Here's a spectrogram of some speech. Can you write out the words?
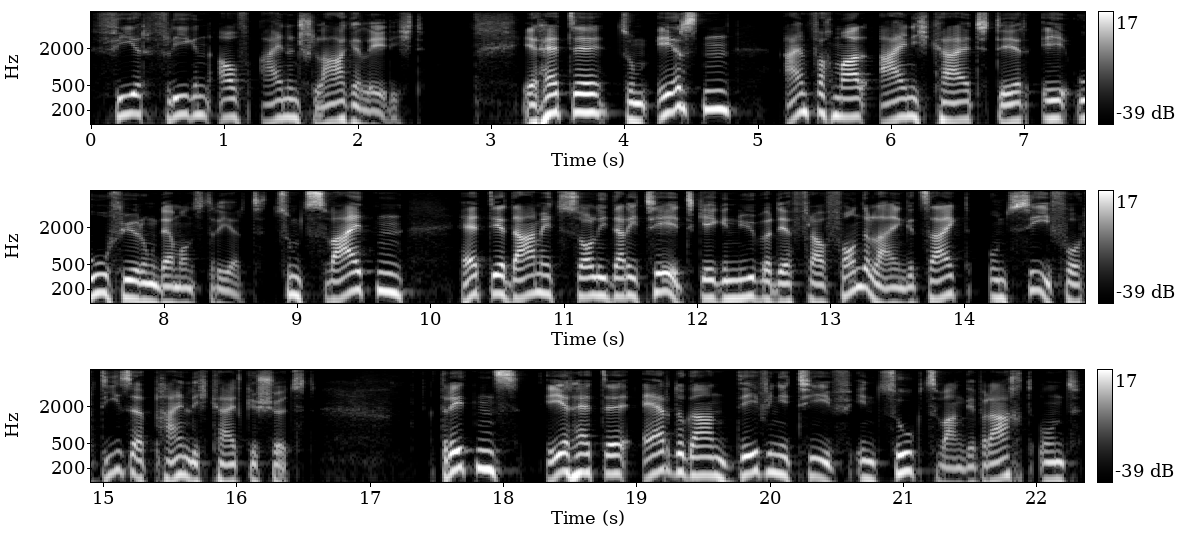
vier Fliegen auf einen Schlag erledigt. Er hätte zum ersten einfach mal Einigkeit der EU-Führung demonstriert. Zum zweiten hätte er damit Solidarität gegenüber der Frau von der Leyen gezeigt und sie vor dieser Peinlichkeit geschützt. Drittens, er hätte Erdogan definitiv in Zugzwang gebracht und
